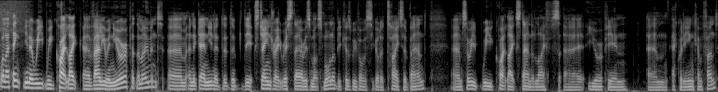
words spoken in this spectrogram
Well, I think you know we, we quite like uh, value in Europe at the moment, um, and again, you know the, the, the exchange rate risk there is much smaller because we've obviously got a tighter band. Um, so we, we quite like Standard Life's uh, European um, equity income fund.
